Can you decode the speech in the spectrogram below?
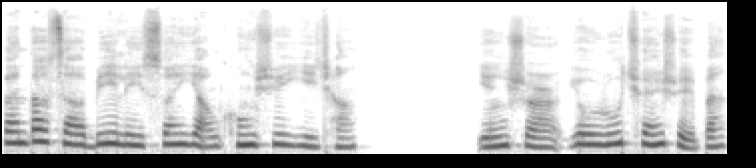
感到小臂里酸痒空虚异常，淫水儿犹如泉水般。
